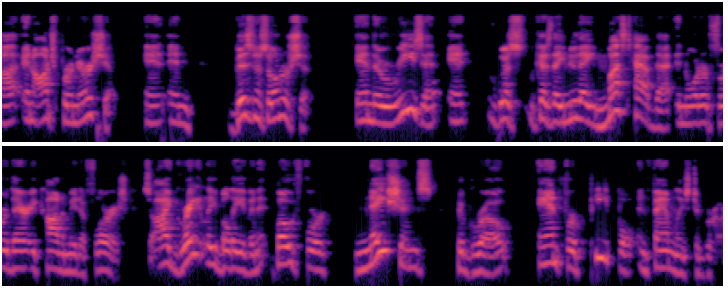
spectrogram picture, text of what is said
uh, and entrepreneurship and, and business ownership. And the reason it was because they knew they must have that in order for their economy to flourish. So I greatly believe in it, both for nations to grow and for people and families to grow.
